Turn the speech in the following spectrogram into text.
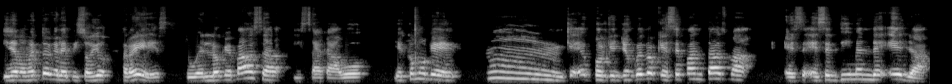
Y de momento en el episodio 3, tú ves lo que pasa y se acabó. Y es como que, mm, porque yo encuentro que ese fantasma, ese, ese demon de ella,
